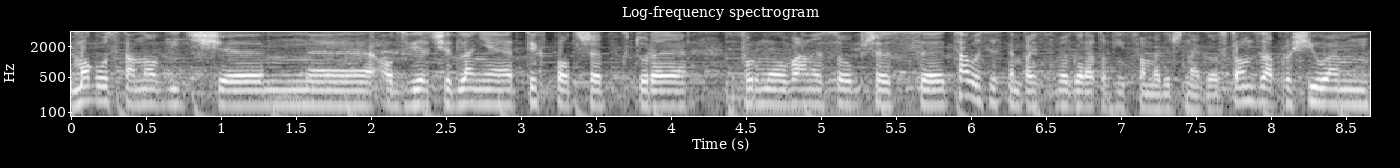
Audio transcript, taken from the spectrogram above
mogą stanowić e, odzwierciedlenie tych potrzeb, które formułowane są przez e, cały system Państwowego Ratownictwa Medycznego. Stąd zaprosiłem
